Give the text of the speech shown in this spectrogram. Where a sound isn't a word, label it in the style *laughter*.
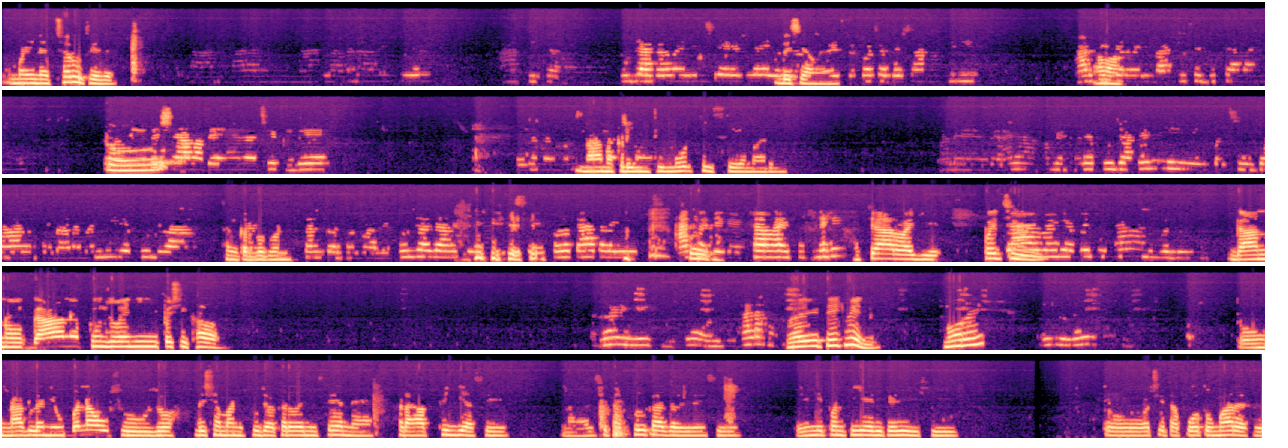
મહિને શરૂ થઈ જાય દશામાં. હા. તો નાનકડી મૂર્તિ છે અમારી અને અહીંયા અમે ઘરે પૂજા કરી પછી જવાનું છે મારા મંદિરે પૂજવા શંકર ભગવાન. શંકર છે *laughs* થોડોક આ ચાર વાગ્યે પછી ગાનો ગાને પૂંજવાની પછી ખાવાનું. રહી નહીં તો હું નાગલા ની ટેકવી ને? નો રહી? તો હું નાગલાને એવું બનાવું છું જો દશામાની પૂજા કરવાની છે ને સાડા હાથ થઈ ગયા છે. અને હર્ષિતા ફૂલ રહેશે એની પણ તૈયારી કરી છે. તો હર્ષિતા પોતું મારે છે.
